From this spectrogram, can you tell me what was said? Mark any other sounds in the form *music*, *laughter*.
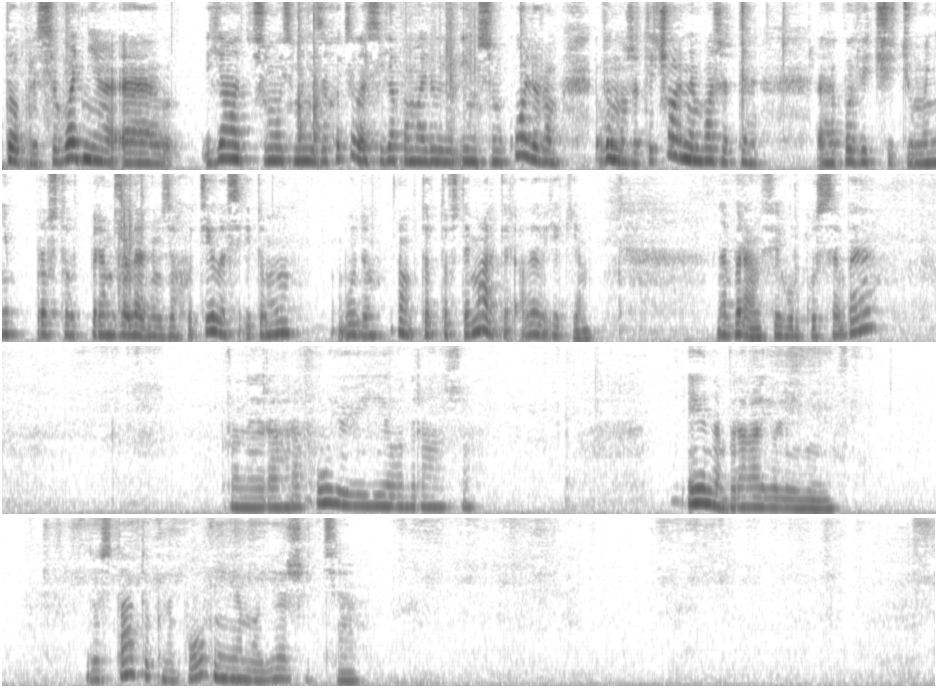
Добре, сьогодні е, я чомусь мені захотілося, я помалюю іншим кольором. Ви можете чорним, можете е, по відчуттю. Мені просто прям зеленим захотілося, і тому буду, ну, тов- товстий маркер, але яким. Набираємо фігурку себе, пронейрографую її одразу і набираю лінії. Достаток наповнює моє життя.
